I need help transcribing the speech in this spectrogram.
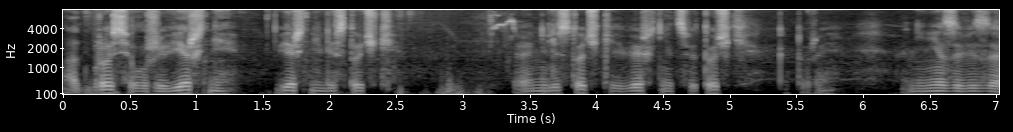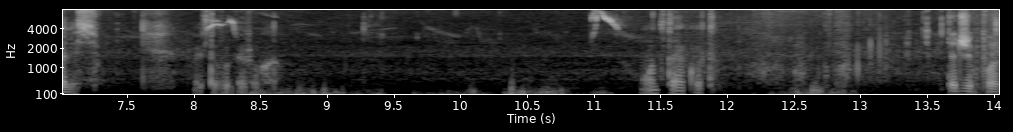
отбросил уже верхние, верхние листочки. Э, не листочки, а верхние цветочки, которые они не завязались у этого гороха. Вот так вот. Это джекпот.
